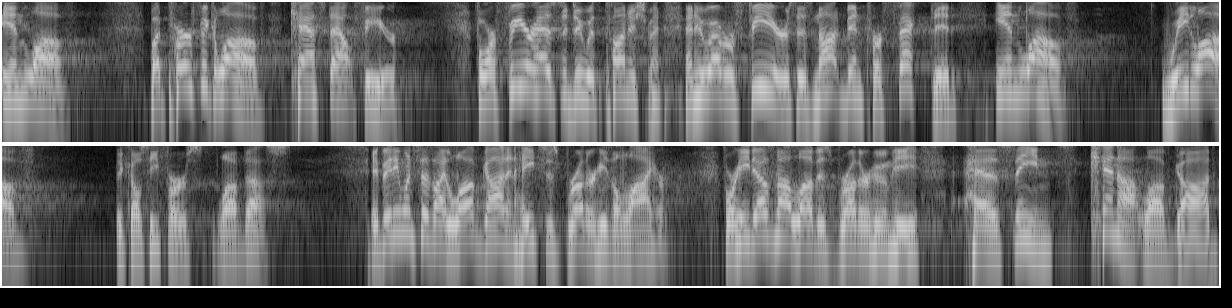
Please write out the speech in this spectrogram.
in love, but perfect love casts out fear. For fear has to do with punishment, and whoever fears has not been perfected in love. We love because he first loved us. If anyone says, I love God and hates his brother, he's a liar. For he does not love his brother whom he has seen, cannot love God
